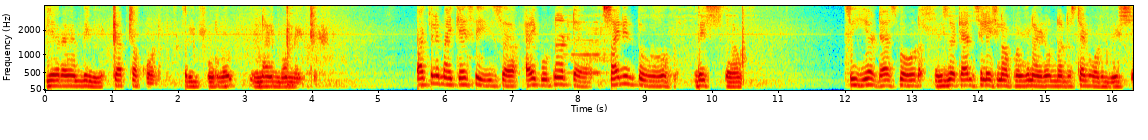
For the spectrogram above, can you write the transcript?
Here I am the captcha code 341918. Actually, my case is uh, I could not uh, sign into this. Uh, see here dashboard is the cancellation of provision. I don't understand what is this.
